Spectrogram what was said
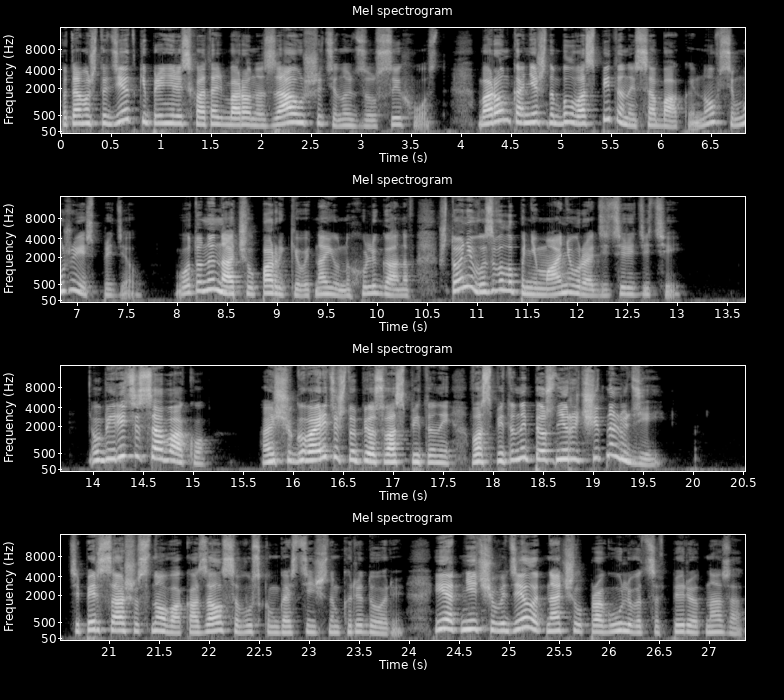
потому что детки принялись хватать барона за уши, тянуть за усы и хвост. Барон, конечно, был воспитанной собакой, но всему же есть предел. Вот он и начал порыкивать на юных хулиганов, что не вызвало понимания у родителей детей. «Уберите собаку!» «А еще говорите, что пес воспитанный. Воспитанный пес не рычит на людей!» Теперь Саша снова оказался в узком гостиничном коридоре и от нечего делать начал прогуливаться вперед-назад.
